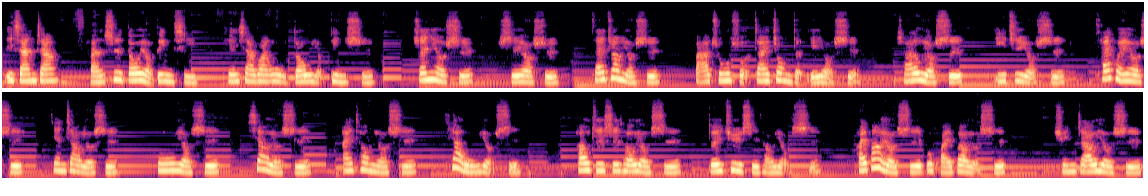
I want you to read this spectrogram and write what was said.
第三章，凡事都有定期，天下万物都有定时。生有时，死有时；栽种有时，拔出所栽种的也有时；杀戮有时，医治有时；拆毁有时，建造有时；哭有时，笑有时。哀痛有时，跳舞有时，抛掷石头有时，堆聚石头有时，怀抱有时，不怀抱有时，寻找有时，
